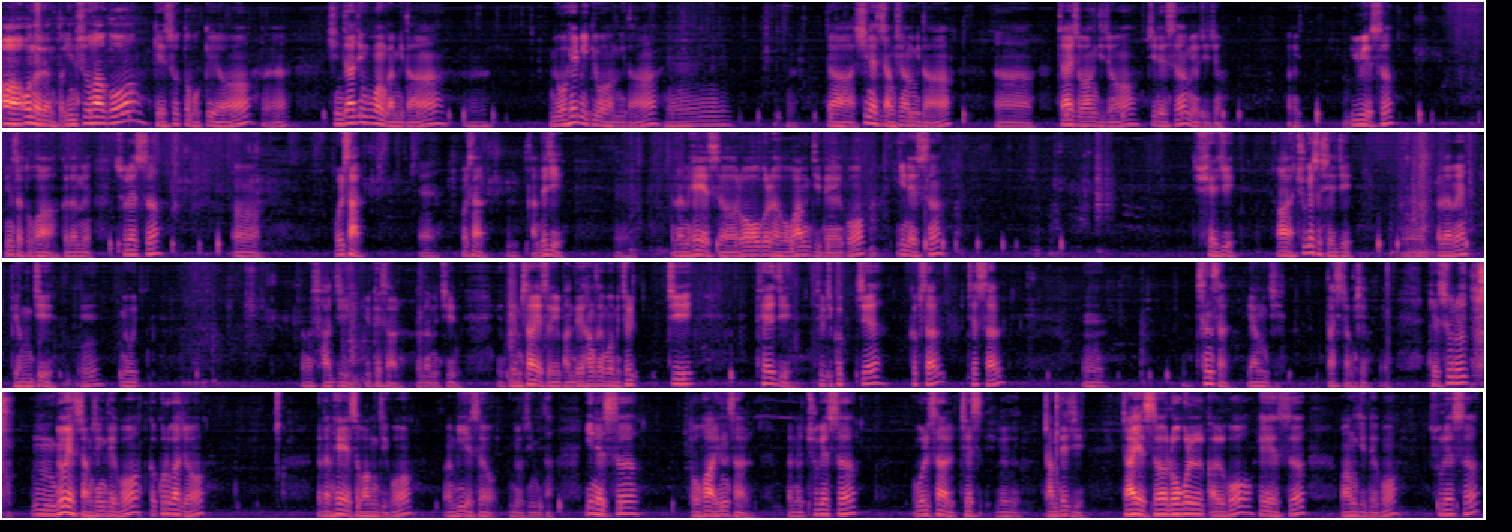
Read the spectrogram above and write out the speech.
어, 오늘은 또 임수하고 개수 또 볼게요. 예. 신자진 구간 갑니다. 음. 묘해미 교환합니다. 예. 자, 신에서 장신합니다. 아, 자에서 왕지죠. 진에서 묘지죠. 아, 유에서 인사 도화. 그 다음에 술에서 어, 월산. 예, 월산. 음, 안 되지. 그 다음에 해에서 록을 하고 왕지 되고 인에서 쇠지 아 축에서 쇠지 어, 그 다음에 병지 예? 묘 어, 사지 육해살 그 다음에 진 뱀사에서 이 반대 항상 보면 절지 태지 절지 급제 급살 제살 예. 천살 양지 다시 장생 예. 개수는 음, 묘에서 장생되고 거꾸로 가죠. 그 다음 해에서 왕지고 어, 미에서 묘지입니다. 인에서 도화 연살, 축에서 월살 제 그, 감대지, 자에서 록을 깔고 해에서 왕지되고 술에서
